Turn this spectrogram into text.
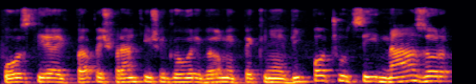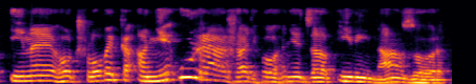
Poste aj pápež František hovorí veľmi pekne, vypočuť si názor iného človeka a neurážať ho hneď za iný názor.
